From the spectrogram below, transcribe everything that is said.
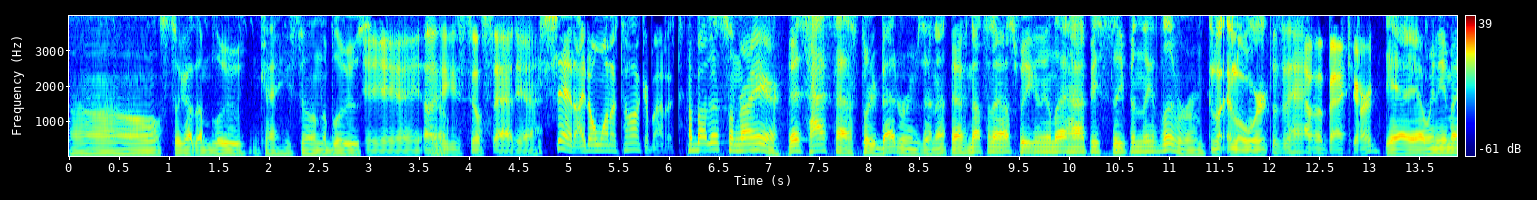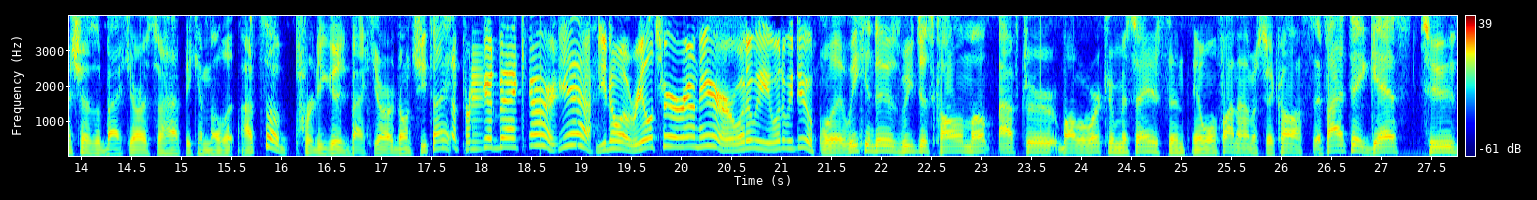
Oh, still got them blue. Okay, he's still in the blues. Yeah, yeah, yeah. I think he's still sad. Yeah. said I don't want to talk about it. How about this one right here? This has to have three bedrooms in it. If nothing else, we can let Happy sleep in the living room. It'll, it'll work. Does it have a backyard? Yeah, yeah, we need to make sure it's a backyard so Happy can mow it. That's a pretty good backyard, don't you think? It's a pretty good backyard. Yeah. You know a realtor around here, or what do we? What do we do? What we can do is we just call them up after while we're working with Miss Anderson, and we'll find out how much it costs. If I had to take a guess, two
